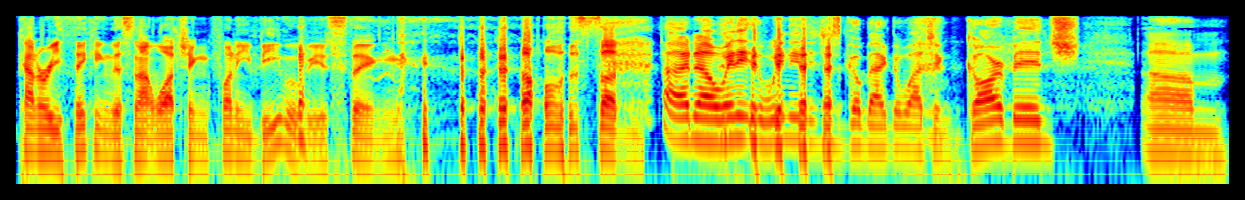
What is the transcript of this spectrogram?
kind of rethinking this not watching funny B movies thing all of a sudden. I know we need we need to just go back to watching garbage, um,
